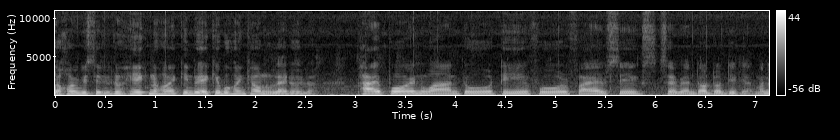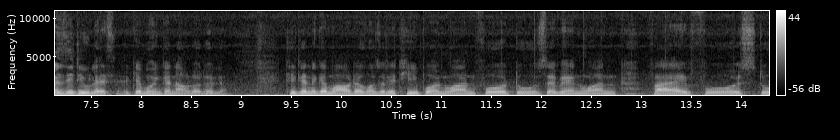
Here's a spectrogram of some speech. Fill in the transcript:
দশম বিস্তৃতিটো শেষ নহয় কিন্তু একেবোৰ সংখ্যাও নোলায় ধৰি লোৱা। Five point one two three four five six seven dot dot দি দিয়া মানে যি টি ওলাইছে একেবোৰ সংখ্যা নাওলোৱা ধৰি লোৱা। ঠিক তেনেকৈ মই আৰু এটা কওঁ যদি three point one four two seven one five four two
